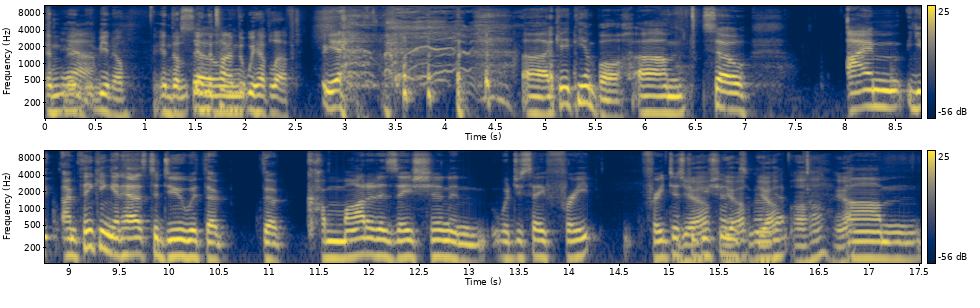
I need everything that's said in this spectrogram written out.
and, Yeah. and, you know, in the in the time that we have left. Yeah. uh, que tiempo. Um, so I'm you, I'm thinking it has to do with the the commoditization and would you say freight freight distribution yeah, something yeah, like that? uh huh, yeah. Um,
